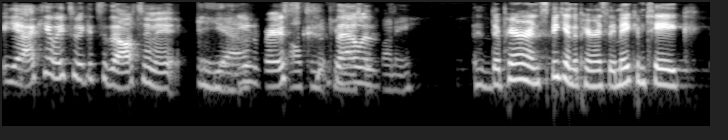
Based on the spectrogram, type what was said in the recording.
yeah, I can't wait till we get to the alternate Yeah. universe. alternate that was funny. Their parents, speaking of the parents, they make him take.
